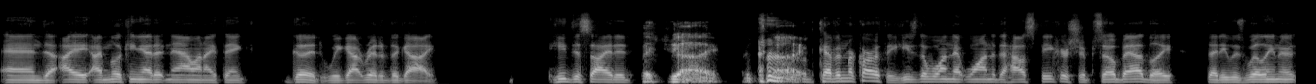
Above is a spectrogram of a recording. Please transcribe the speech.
And uh, I I'm looking at it now and I think, good, we got rid of the guy. He decided? Which guy? Kevin McCarthy. He's the one that wanted the House speakership so badly that he was willing to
